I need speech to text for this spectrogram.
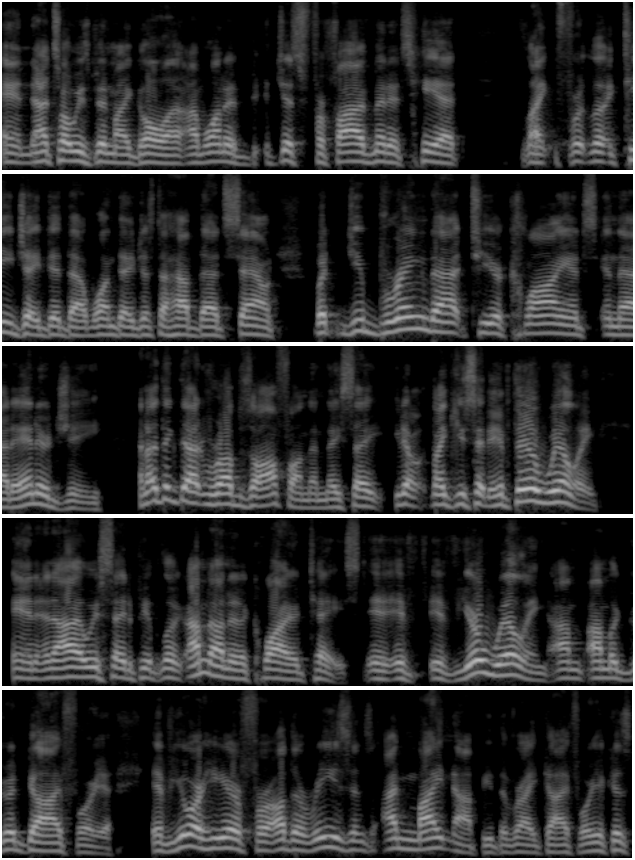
And that's always been my goal. I, I wanted just for five minutes hit like for like TJ did that one day just to have that sound. But you bring that to your clients in that energy. And I think that rubs off on them. They say, you know, like you said, if they're willing, and, and I always say to people, look, I'm not an acquired taste. If if you're willing, I'm I'm a good guy for you. If you're here for other reasons, I might not be the right guy for you because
